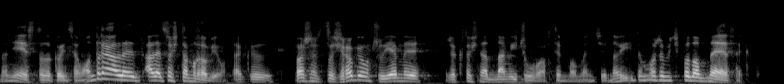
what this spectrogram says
no nie jest to do końca mądre, ale, ale coś tam robią. Tak? Ważne, że coś robią, czujemy, że ktoś nad nami czuwa w tym momencie. No i to może być podobny efekt.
